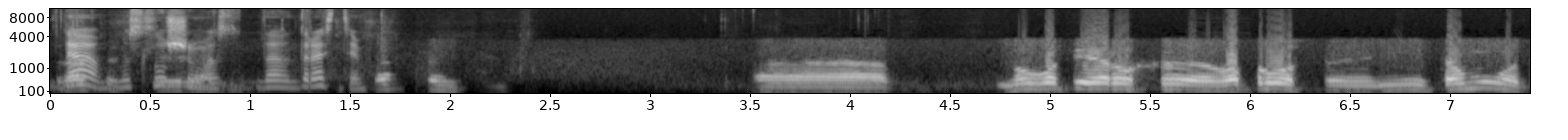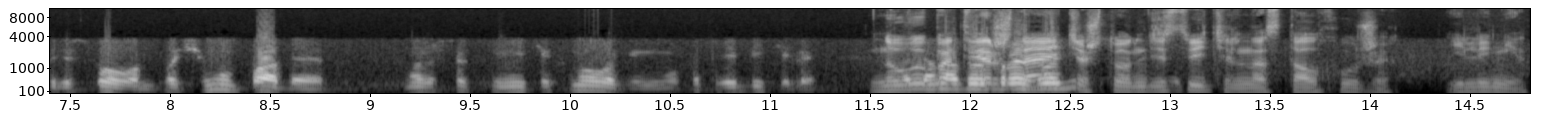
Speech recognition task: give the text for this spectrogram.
Здравствуйте. Да, мы слушаем вас. Да, здрасте. Здравствуйте. А, ну, во-первых, э, вопрос э, не тому адресован, почему падает. Мы же все-таки не технологи, мы потребители. Но ну, вы подтверждаете, производить... что он действительно стал хуже или нет?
